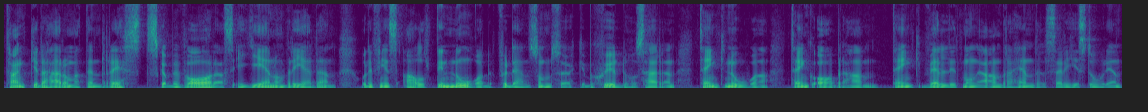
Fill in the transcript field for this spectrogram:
tanke det här om att en rest ska bevaras igenom vreden och det finns alltid nåd för den som söker beskydd hos Herren. Tänk Noa, tänk Abraham, tänk väldigt många andra händelser i historien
